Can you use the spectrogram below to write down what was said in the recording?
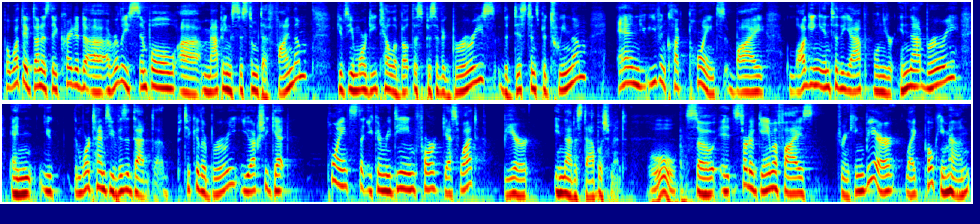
But what they've done is they've created a, a really simple uh, mapping system to find them gives you more detail about the specific breweries the distance between them and you even collect points by logging into the app when you're in that brewery. And you the more times you visit that uh, particular brewery you actually get points that you can redeem for guess what? Beer in that establishment Oh, so it sort of gamifies drinking beer like Pokemon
